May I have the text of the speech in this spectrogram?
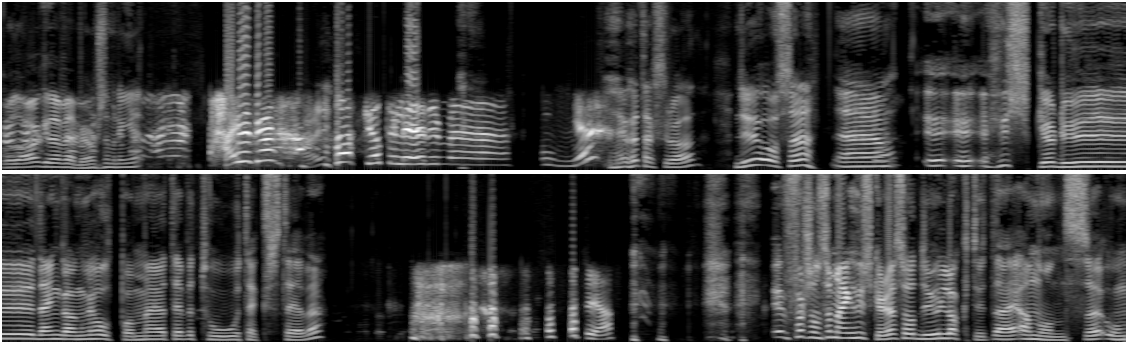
God dag, det er Vebjørn som ringer. Hei, Vebjørn! Hei. Gratulerer med unge. Jo, takk skal du ha. Du, Åse. Eh, ø- husker du den gang vi holdt på med TV2 tekst-TV? ja. Eh, For sånn som jeg husker det, så har du lagt ut ei annonse om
